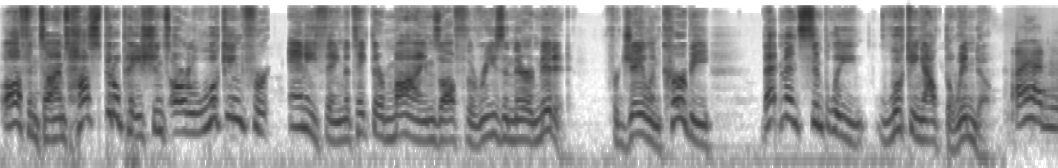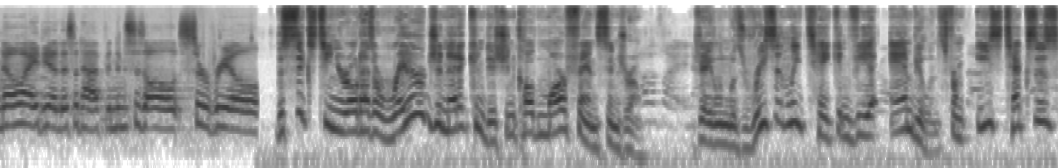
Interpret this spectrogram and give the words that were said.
Oftentimes, hospital patients are looking for anything to take their minds off the reason they're admitted. For Jaelyn Kirby, that meant simply looking out the window. I had no idea this would happen, and this is all surreal. The 16 year old has a rare genetic condition called Marfan syndrome. Jaelyn was recently taken via ambulance from East Texas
